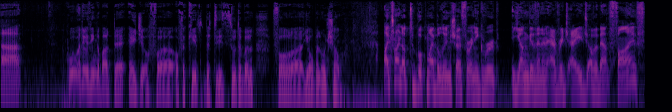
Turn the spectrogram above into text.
Uh, well, what do you think about the age of uh, of a kid that is suitable for uh, your balloon show? I try not to book my balloon show for any group younger than an average age of about five.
